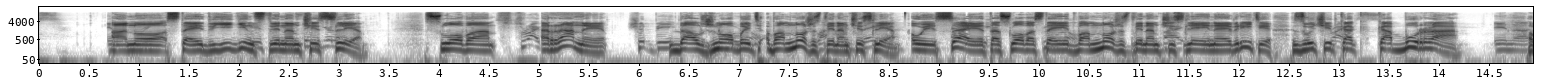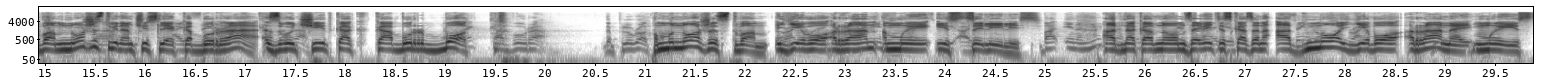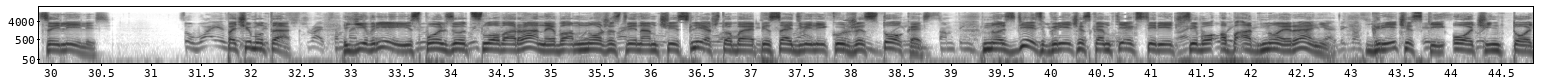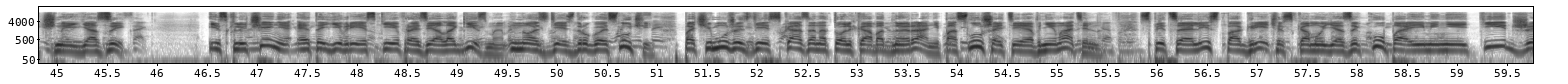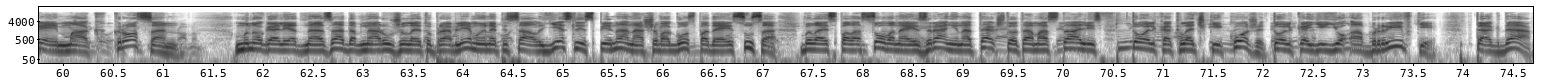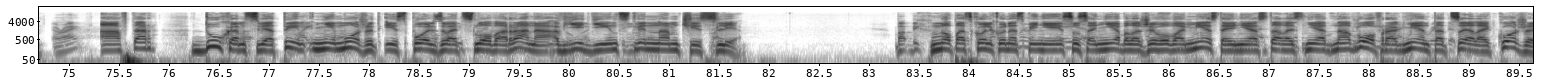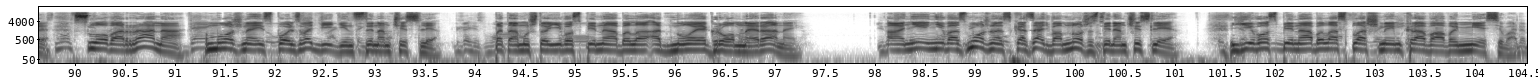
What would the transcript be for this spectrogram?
Оно стоит в единственном числе. Слово «раны» должно быть во множественном числе. У Исаи это слово стоит во множественном числе, и на иврите звучит как «кабура». Во множественном числе «кабура» звучит как «кабурбот». Множеством его ран мы исцелились. Однако в Новом Завете сказано «одной его раной мы исцелились». Почему так? Евреи используют слово «раны» во множественном числе, чтобы описать великую жестокость. Но здесь, в греческом тексте, речь всего об одной ране. Греческий — очень точный язык. Исключение — это еврейские фразеологизмы, но здесь другой случай. Почему же здесь сказано только об одной ране? Послушайте внимательно. Специалист по греческому языку по имени Ти Джей МакКроссан много лет назад обнаружил эту проблему и написал, если спина нашего Господа Иисуса была исполосована и изранена так, что там остались только клочки кожи, только ее обрывки, тогда автор Духом Святым не может использовать слово «рана» в единственном числе. Но поскольку на спине Иисуса не было живого места и не осталось ни одного фрагмента целой кожи, слово «рана» можно использовать в единственном числе, потому что его спина была одной огромной раной. О ней невозможно сказать во множественном числе. Его спина была сплошным кровавым месивом.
